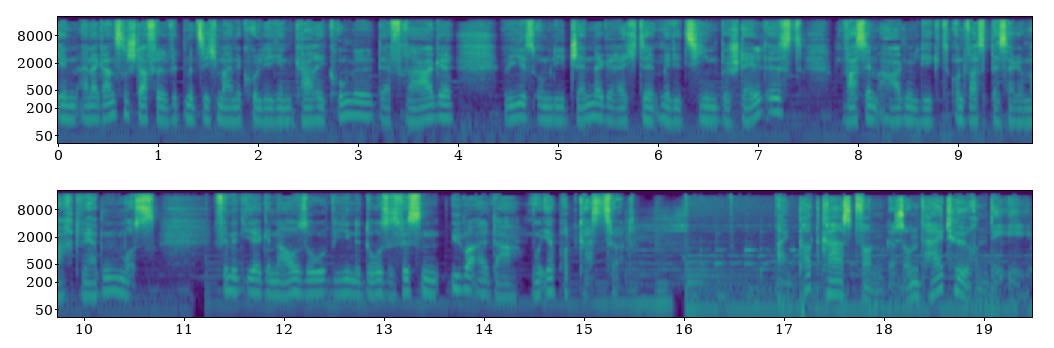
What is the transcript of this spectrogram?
In einer ganzen Staffel widmet sich meine Kollegin Kari Kungel der Frage, wie es um die gendergerechte Medizin bestellt ist, was im Argen liegt und was besser gemacht werden muss. Findet ihr genauso wie eine Dosis Wissen überall da, wo ihr Podcasts hört. Ein Podcast von gesundheithören.de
